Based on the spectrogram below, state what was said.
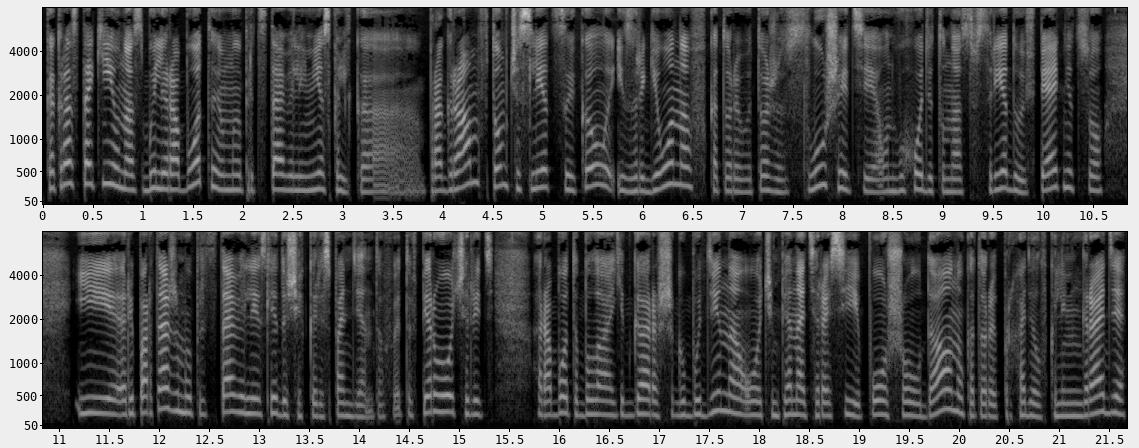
Как раз такие у нас были работы. Мы представили несколько программ, в том числе цикл из регионов, который вы тоже слушаете. Он выходит у нас в среду и в пятницу. И репортажи мы представили следующих корреспондентов. Это в первую очередь работа была Едгара Шагабудина о чемпионате чемпионате России по шоу-дауну, который проходил в Калининграде.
